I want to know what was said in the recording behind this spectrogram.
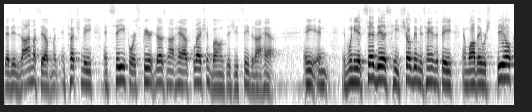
that it is I myself, and touch me and see, for a spirit does not have flesh and bones as you see that I have. And, he, and, and when he had said this, he showed them his hands and feet, and while they were still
